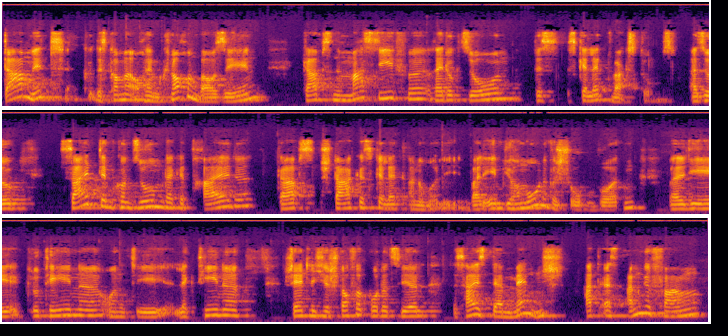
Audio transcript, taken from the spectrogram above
damit, das kann man auch im Knochenbau sehen, gab es eine massive Reduktion des Skelettwachstums. Also seit dem Konsum der Getreide gab es starke Skelettanomalien, weil eben die Hormone verschoben wurden, weil die Glutene und die Lektine schädliche Stoffe produzieren. Das heißt, der Mensch hat erst angefangen,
